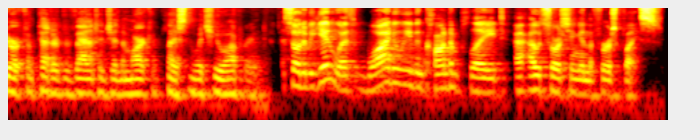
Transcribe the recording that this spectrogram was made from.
your competitive advantage in the marketplace in which you operate. So, to begin with, why do we even contemplate uh, outsourcing in the first place?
